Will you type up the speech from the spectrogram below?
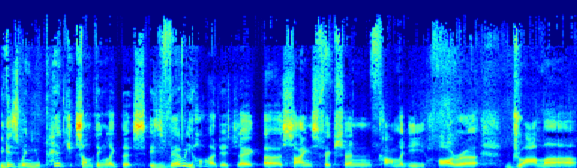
Because when you pitch something like this, it's very hard. It's like uh, science fiction, comedy, horror, drama,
